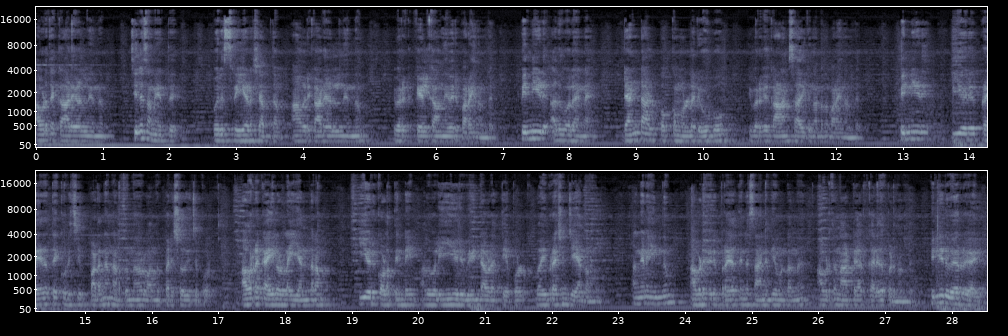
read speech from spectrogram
അവിടുത്തെ കാടുകളിൽ നിന്നും ചില സമയത്ത് ഒരു സ്ത്രീയുടെ ശബ്ദം ആ ഒരു കാടുകളിൽ നിന്നും ഇവർക്ക് കേൾക്കാമെന്ന് ഇവർ പറയുന്നുണ്ട്. പിന്നീട് അതുപോലെ തന്നെ രണ്ടാൾ പൊക്കമുള്ള രൂപവും ഇവർക്ക് കാണാൻ സാധിക്കുന്നുണ്ടെന്ന് പറയുന്നുണ്ട്. പിന്നീട് ഈ ഒരു പ്രേതത്തെക്കുറിച്ച് പഠനം നടത്തുന്നവർ വന്ന് പരിശോധിച്ചപ്പോൾ അവരുടെ കയ്യിലുള്ള യന്ത്രം ഈ ഒരു കുളത്തിന്റെയും അതുപോലെ ഈ ഒരു വീടിന്റെ അവിടെ എത്തിയപ്പോൾ വൈബ്രേഷൻ ചെയ്യാൻ തുടങ്ങി. അങ്ങനെ ഇന്നും അവിടെ ഒരു പ്രേതത്തിന്റെ സാന്നിധ്യമുണ്ടെന്ന് അവിടുത്തെ നാട്ടുകാർ കരുതപ്പെടുന്നുണ്ട്. പിന്നീട് വേറൊരു കാര്യം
